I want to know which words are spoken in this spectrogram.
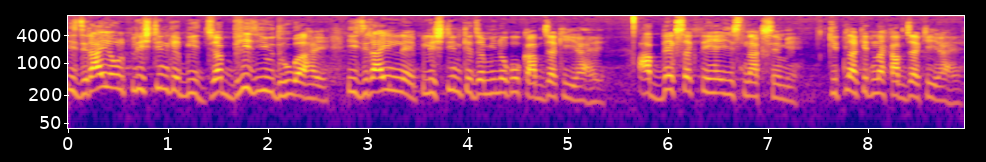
इसराइल और फिलिस्तीन के बीच जब भी युद्ध हुआ है इसराइल ने फिलिस्तीन के ज़मीनों को कब्जा किया है। आप देख सकते हैं इस नक्शे में कितना कितना कब्जा किया है।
